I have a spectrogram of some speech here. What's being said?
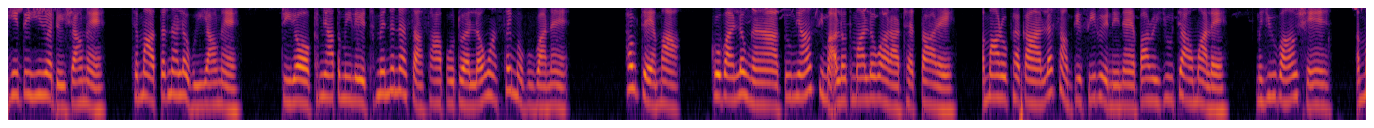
ဟင်းသီးဟင်းရွက်တွေရောင်းတယ်။ကျမတနက်လုပ်ပြီးရောင်းတယ်။ဒီတော့ခမ ्या သမီးလေးထမင်းနဲ့နဲ့စာစားဖို့အတွက်လုံးဝစိတ်မပူပါနဲ့။ဟုတ်တယ်အမကိုပိုင်လုပ်ငန်းကသူများစီမှာအလုပ်သမားလုပ်ရတာထက်သားတယ်။အမတို့ဘက်ကလက်ဆောင်ပစ္စည်းတွေအနေနဲ့ဘာတွေယူကြအောင်မလဲ။မယူပါဘူးရှင်။အမ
